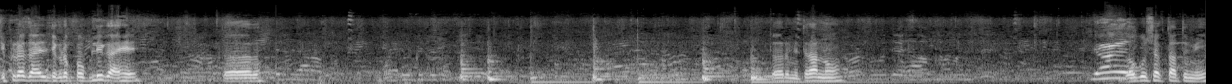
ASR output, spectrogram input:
जिकडं जाईल तिकडं पब्लिक आहे. तर तर मित्रांनो बघू शकता तुम्ही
